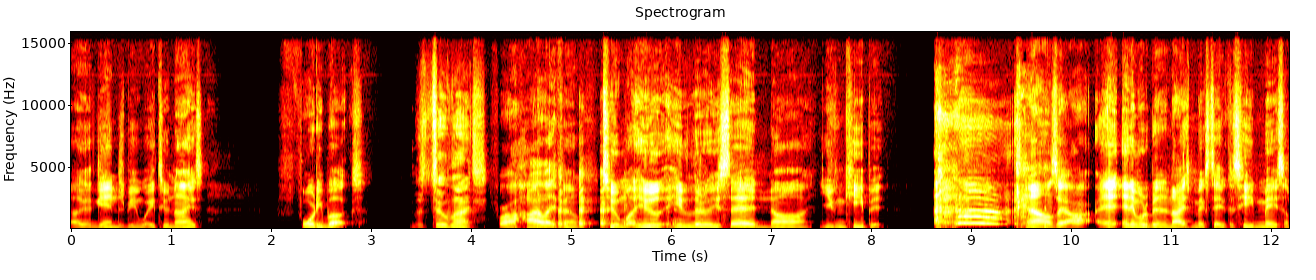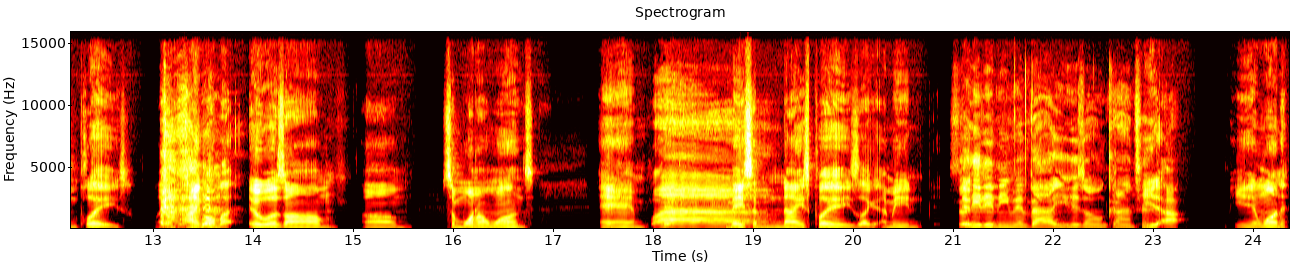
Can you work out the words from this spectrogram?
again just being way too nice, forty bucks it was too much. for a highlight film. Too much. He he literally said, "No, you can keep it." And I was like, All right. and, and it would have been a nice mixtape because he made some plays. Like I ain't gonna lie, it was um um some one on ones, and Wow. made some nice plays. Like I mean, So he didn't even value his own content. he I, he didn't want it.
